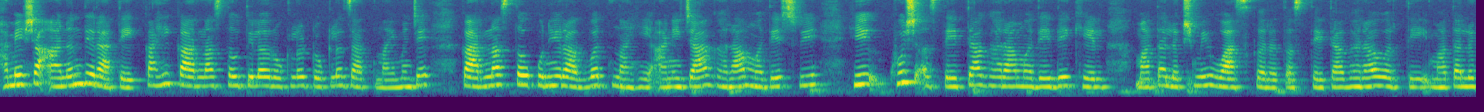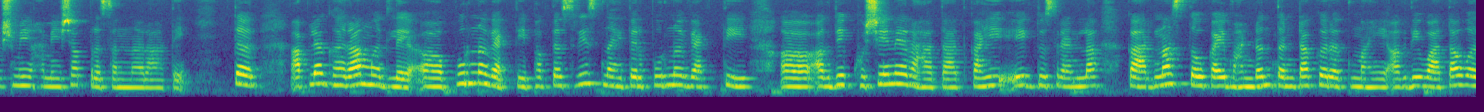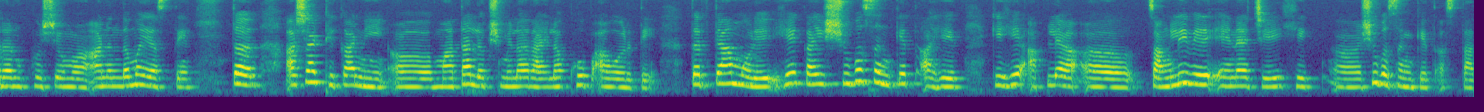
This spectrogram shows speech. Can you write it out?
हमेशा आनंदी राहते काही कारणास्तव तिला रोखलं टोकलं जात नाही. म्हणजे कारणास्तव कुणी रागवत नाही आणि ज्या घरामध्ये श्री ही खुश असते त्या घरामध्ये देखील माता लक्ष्मी वास करत असते. त्या घरावरती माता लक्ष्मी हमेशा प्रसन्न राहते. तर आपल्या घरामधले पूर्ण व्यक्ती फक्त स्त्रीच नाही तर पूर्ण व्यक्ती अगदी खुशीने राहतात. काही एक दुसऱ्यांना कारणास्तव काही भांडण तंटा करत नाही. अगदी वातावरण खुश आनंदमय असते. तर अशा ठिकाणी माता लक्ष्मीला राहायला खूप आवडते. तर त्यामुळे हे काही शुभ संकेत आहेत की हे आपल्या चांगली वेळ येण्याचे हे शुभ संकेत असतात.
